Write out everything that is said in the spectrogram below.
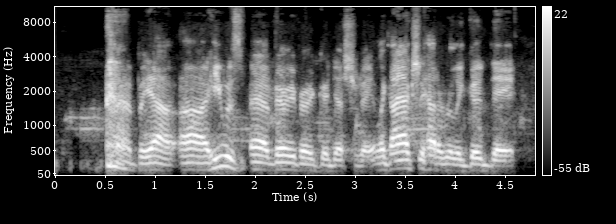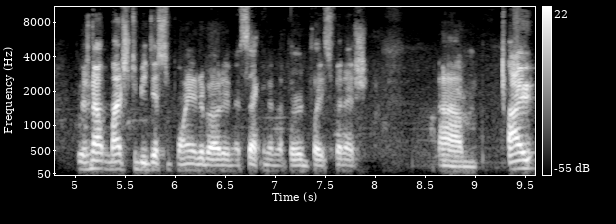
but yeah, uh, he was uh, very, very good yesterday. Like I actually had a really good day. There's not much to be disappointed about in the second and the third place finish. Um, I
